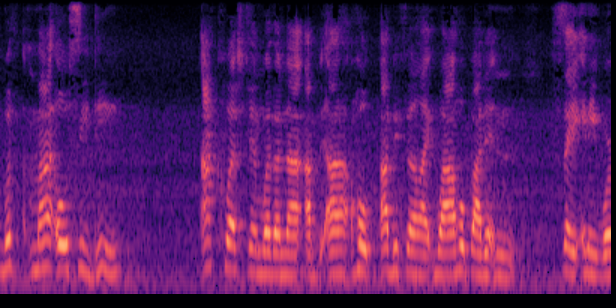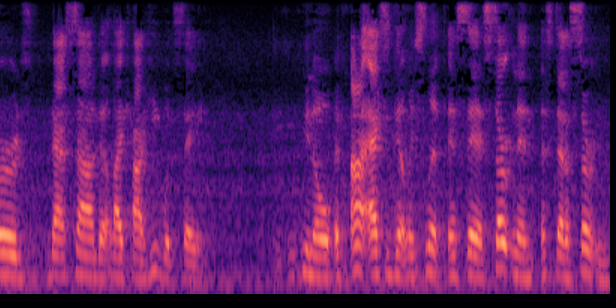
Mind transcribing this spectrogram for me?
with my OCD, I question whether or not I, I hope I be feeling like well I hope I didn't say any words that sounded like how he would say. You know, if I accidentally slipped and said certain instead of certain,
